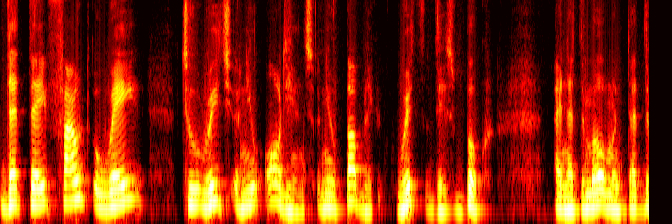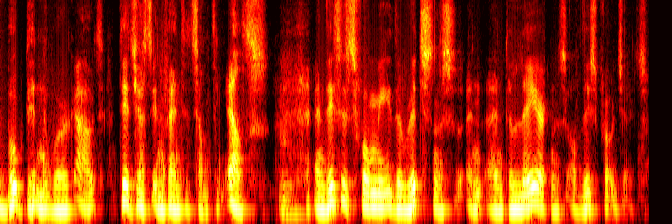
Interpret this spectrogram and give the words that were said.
that they found a way to reach a new audience, a new public with this book. And at the moment that the book didn't work out, they just invented something else. Mm. And this is for me the richness and, and the layeredness of this project.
